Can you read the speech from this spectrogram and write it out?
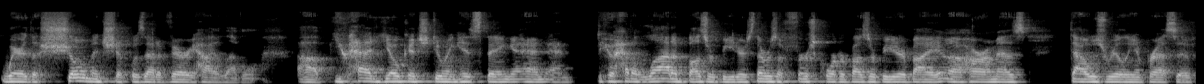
where the showmanship was at a very high level. Uh, you had Jokic doing his thing, and and you had a lot of buzzer beaters. There was a first quarter buzzer beater by uh, that was really impressive.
